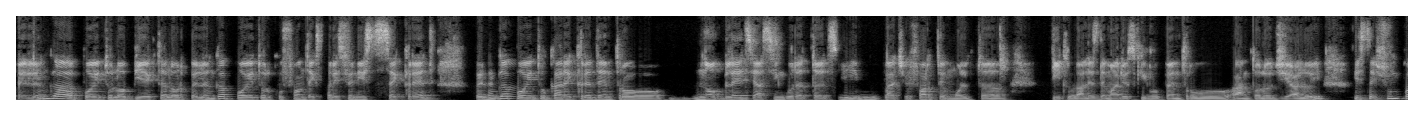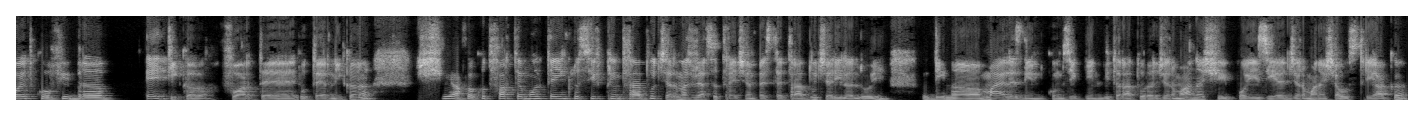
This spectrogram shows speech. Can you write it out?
pe lângă poetul obiectelor, pe lângă poetul cu fond expresionist secret, pe lângă poetul care crede într-o noblețe a singurătății, îmi place foarte mult uh, titlul ales de Marius Chivu pentru antologia lui, este și un poet cu o fibră etică foarte puternică și a făcut foarte multe, inclusiv prin traduceri. N-aș vrea să trecem peste traducerile lui, din, uh, mai ales din, cum zic, din literatură germană și poezie germană și austriacă.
